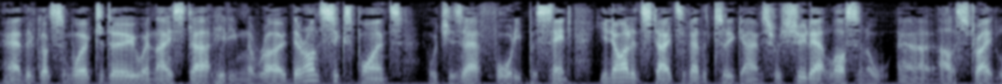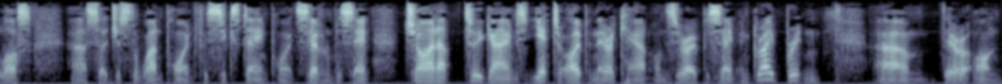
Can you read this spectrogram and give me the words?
uh, they've got some work to do when they start hitting the road. They're on six points, which is at 40%. United States have had the two games for a shootout loss and a, and a, a straight loss, uh, so just the one point for 16.7%. China, two games, yet to open their account on 0%. And Great Britain, um, they're on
